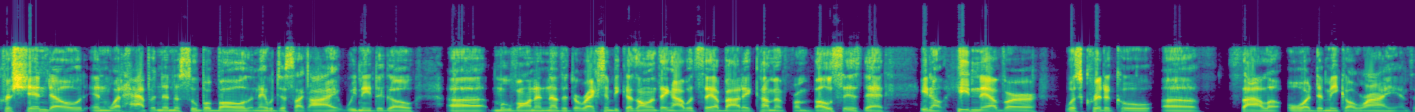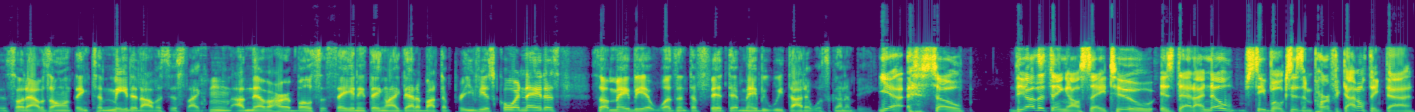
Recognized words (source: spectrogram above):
crescendoed in what happened in the Super Bowl, and they were just like, "All right, we need to go uh, move on another direction." Because the only thing I would say about it coming from Bosa is that you know he never was critical of Saleh or DeMeco Ryans. And so that was the only thing to me that I was just like, hmm, I've never heard Bosa say anything like that about the previous coordinators. So maybe it wasn't the fit that maybe we thought it was going to be. Yeah. So the other thing I'll say too is that I know Steve Wilks isn't perfect. I don't think that.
